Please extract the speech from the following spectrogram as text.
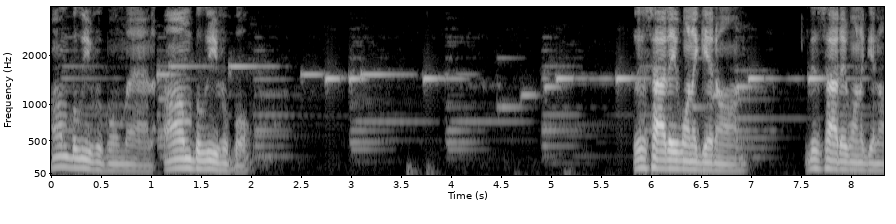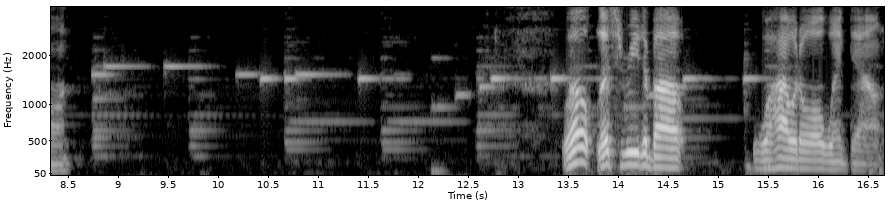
Unbelievable, man. Unbelievable. This is how they want to get on. This is how they want to get on. Well, let's read about how it all went down.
